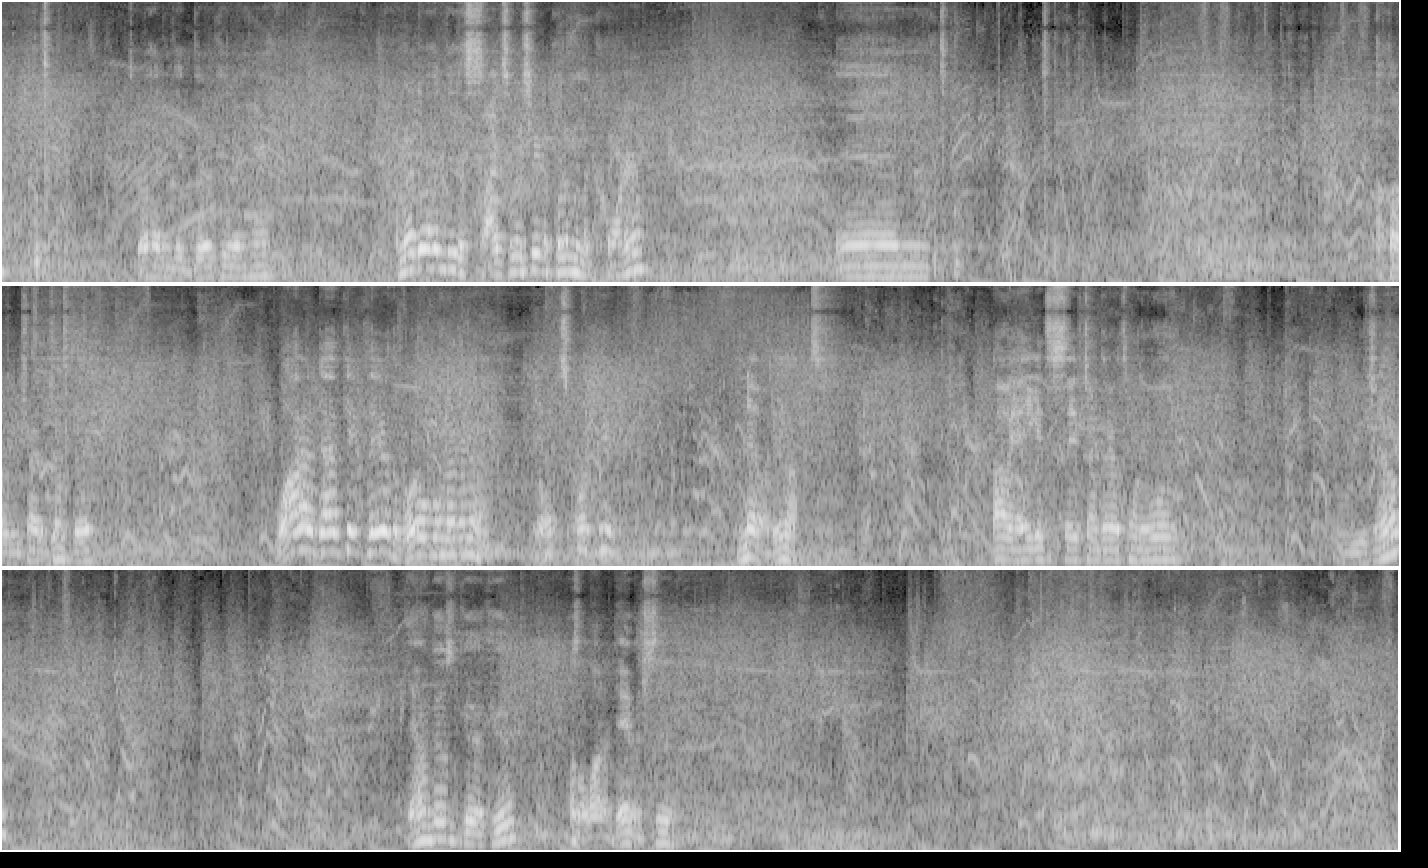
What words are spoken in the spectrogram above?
Let's go ahead and get Goku in here. I'm gonna go ahead and do the side switch here to put him in the corner. And I thought he would try to jump there. Why a dive kick there? The world will never know. Don't spark here. No, I do not. Oh yeah, he gets a safe jump there at 21. Rejump. Down goes Goku. That was a lot of damage too.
